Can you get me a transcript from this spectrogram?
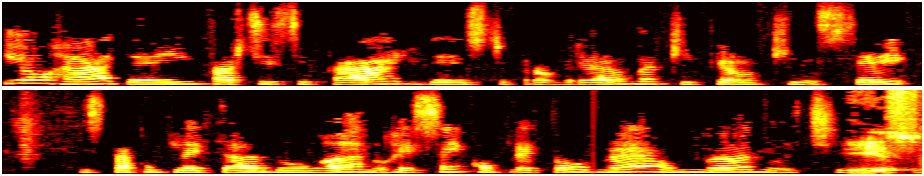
e honrada em participar deste programa, que, pelo que sei, está completando um ano, recém completou, né? Um ano de Isso.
